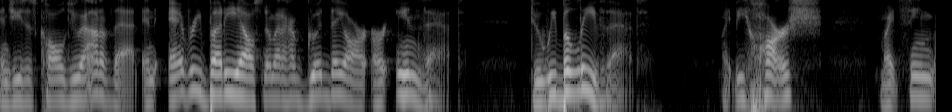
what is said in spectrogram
and Jesus called you out of that. And everybody else no matter how good they are are in that. Do we believe that? Might be harsh might seem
